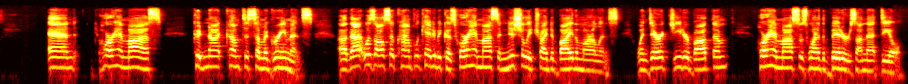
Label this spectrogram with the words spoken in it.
and Jorge Mas could not come to some agreements. Uh, that was also complicated because Jorge Mas initially tried to buy the Marlins. When Derek Jeter bought them, Jorge Mas was one of the bidders on that deal.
